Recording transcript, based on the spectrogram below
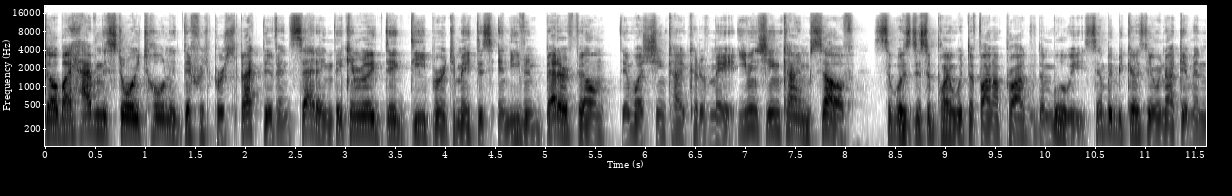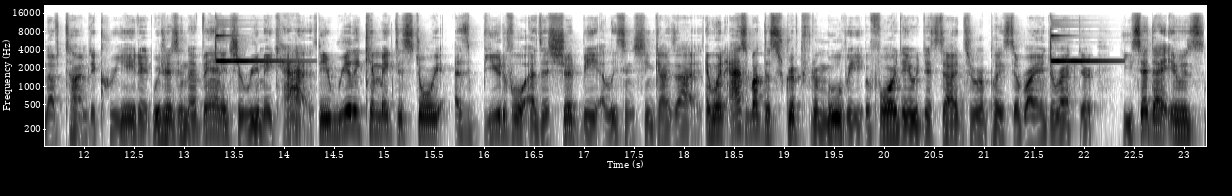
So by having the story told in a different perspective and setting, they can really dig deeper to make this an even better film than what Shinkai could have made. Even Shinkai himself was disappointed with the final product of the movie, simply because they were not given enough time to create it, which is an advantage the remake has. They really can make this story as beautiful as it should be, at least in Shinkai's eyes. And when asked about the script for the movie, before they would decide to replace the writer and director, he said that it was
